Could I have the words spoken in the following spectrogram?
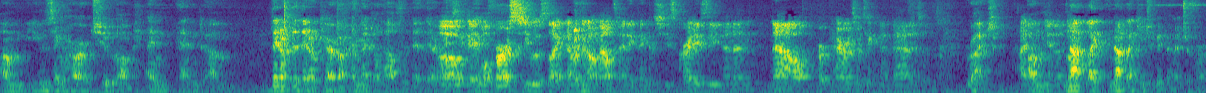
um, using her to um, and and um, they don't that they don't care about her mental health and that they're Oh, okay. Well, first she was like never gonna amount to anything because she's crazy, and then now her parents are taking advantage of. Right. I- Um, you know, not like not like he took advantage of her.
